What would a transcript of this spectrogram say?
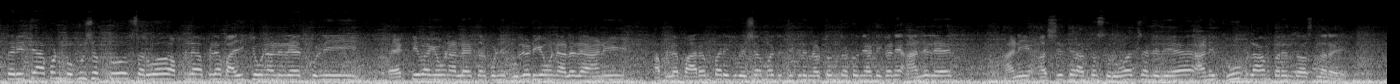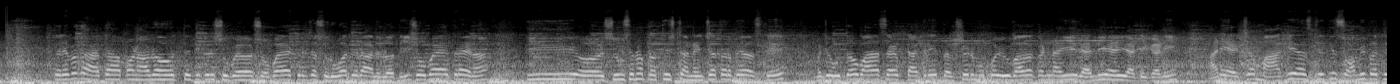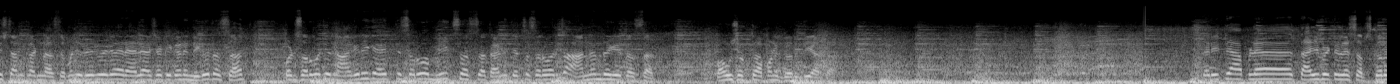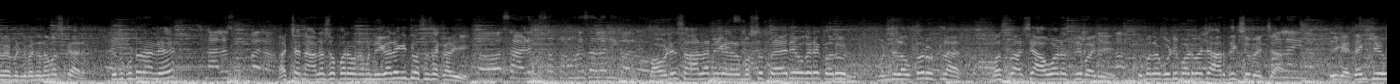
तर इथे आपण बघू शकतो सर्व आपल्या आपल्या बाईक घेऊन आलेले आहेत कोणी ॲक्टिवा घेऊन आले आहेत तर कोणी बुलेट घेऊन आलेले आहे आणि आपल्या पारंपरिक वेशामध्ये तिकडे नटून नटून या ठिकाणी आलेले आहेत. आणि अशी तर आता सुरुवात झालेली आहे आणि खूप लांबपर्यंत असणार आहे. तर हे बघा आता आपण आलो आहोत ते तिकडे शुभ शोभायात्रेच्या सुरुवातीला आलेलो आहोत. ही शोभायात्रा आहे ना ती शिवसेना प्रतिष्ठान यांच्यातर्फे असते. म्हणजे उद्धव बाळासाहेब ठाकरे दक्षिण मुंबई विभागाकडनं ही रॅली आहे या ठिकाणी. आणि याच्या मागे असते ती स्वामी प्रतिष्ठानकडनं असते. म्हणजे वेगवेगळ्या रॅल्या अशा ठिकाणी निघत असतात. पण सर्व जे नागरिक आहेत ते सर्व मिक्स असतात आणि त्याचा सर्वांचा आनंद घेत असतात. पाहू शकतो आपण गर्दी आता. तर इथे आपल्या ताई भेटेल सबस्क्राईब फॅमिली म्हणजे नमस्कार. तुम्ही कुठून आले? अच्छा नाला सोपाऱ्यावर निघाले किती वाजता सकाळी? पावणे झाला निघालो. पावणे सहाला निघाले. मस्त तयारी वगैरे करून म्हणजे लवकर उठलात. मस्त अशी आवड असली पाहिजे. तुम्हाला गुढीपाडव्याच्या हार्दिक शुभेच्छा. ठीक आहे थँक्यू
